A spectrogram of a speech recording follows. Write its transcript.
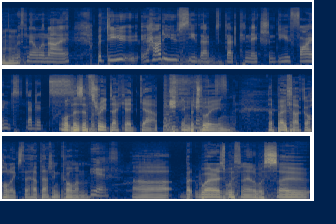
Mhm. Withnail and I. But do you? How do you see that that connection? Do you find that it's Well, there's a three-decade gap in between. They're both alcoholics. They have that in common. yes, Uh, but whereas with Withnail was so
